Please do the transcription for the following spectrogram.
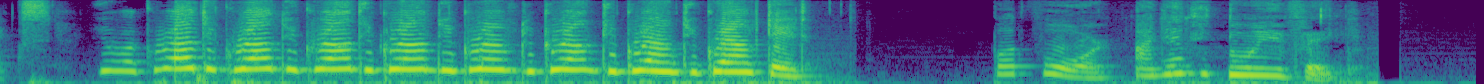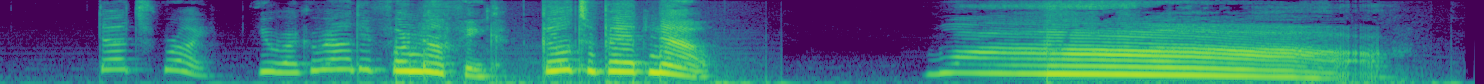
Max, you are grounded, grounded, grounded, grounded, grounded, grounded, grounded, grounded. But for, I didn't do anything. That's right. You are grounded for nothing. Go to bed now. Wow!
